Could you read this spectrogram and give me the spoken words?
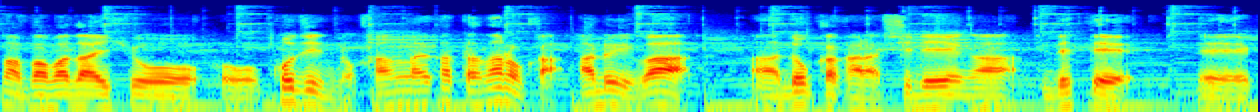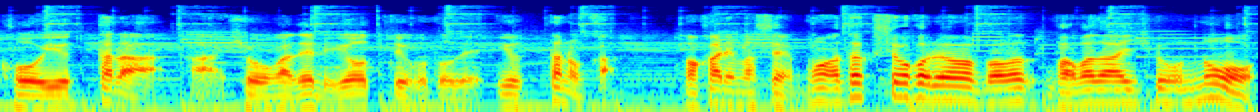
まあ、馬場代表個人の考え方なのか、あるいは、あどっかから指令が出て、えー、こう言ったら票が出るよということで言ったのか、わかりません。もう私はこれは馬場代表の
